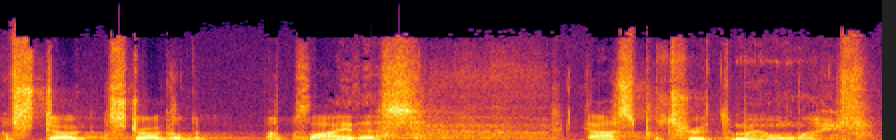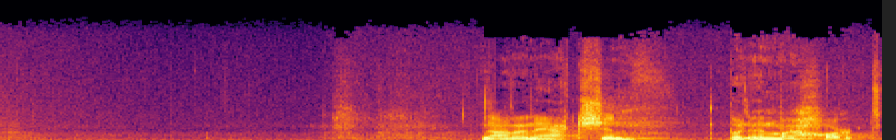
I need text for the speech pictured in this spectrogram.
I've struggled to apply this gospel truth to my own life. Not in action, but in my heart.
